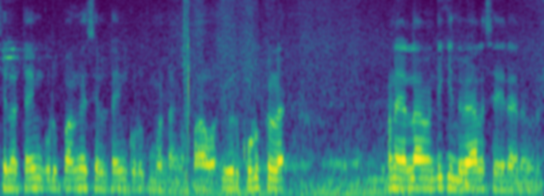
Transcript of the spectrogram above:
சில டைம் கொடுப்பாங்க சில டைம் கொடுக்க மாட்டாங்க. பாவம் இவர் கொடுக்கல. ஆனால் எல்லா வண்டிக்கும் இந்த வேலை செய்கிறாரு அவர்.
